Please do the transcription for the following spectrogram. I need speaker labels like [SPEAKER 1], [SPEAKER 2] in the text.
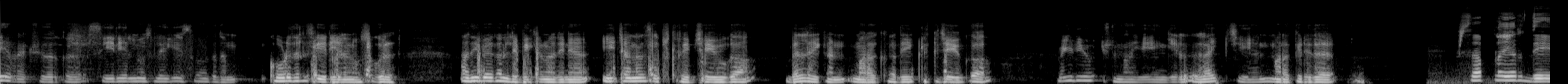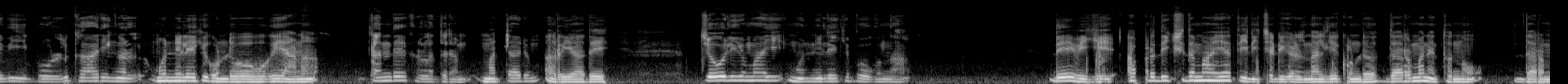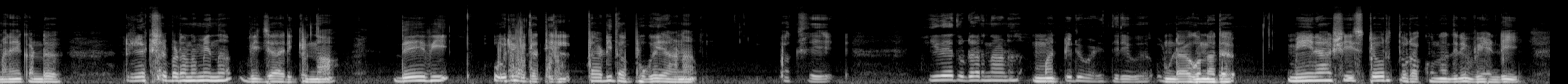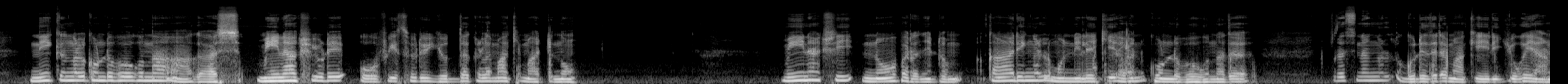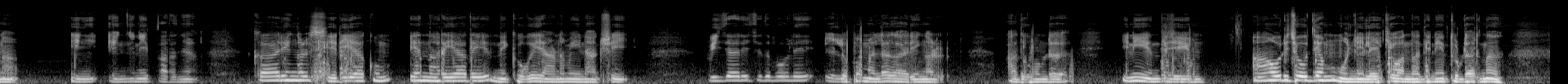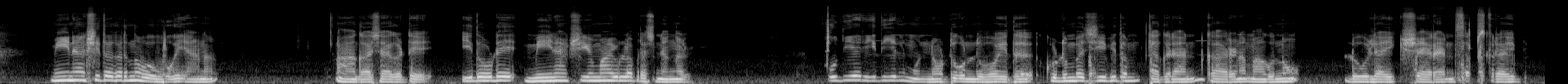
[SPEAKER 1] പ്രിയ പ്രേക്ഷകർക്ക് സീരിയൽ ന്യൂസിലേക്ക് സ്വാഗതം. കൂടുതൽ സീരിയൽ ന്യൂസുകൾ അതിവേഗം ലഭിക്കുന്നതിന് ഈ ചാനൽ സബ്സ്ക്രൈബ് ചെയ്യുക ബെൽ ഐക്കൺ മറക്കാതെ ക്ലിക്ക് ചെയ്യുക. വീഡിയോ ഇഷ്ടമായി എങ്കിൽ ലൈക്ക് ചെയ്യാൻ മറക്കരുത്. സപ്ലയർ ദേവി ഇപ്പോൾ കാര്യങ്ങൾ മുന്നിലേക്ക് കൊണ്ടുപോവുകയാണ്. തന്റെ കള്ളത്തരം മറ്റാരും അറിയാതെ ജോലിയുമായി മുന്നിലേക്ക് പോകുന്ന ദേവിക്ക് അപ്രതീക്ഷിതമായ തിരിച്ചടികൾ നൽകിക്കൊണ്ട് ധർമ്മൻ എത്തുന്നു ധർമ്മനെ കണ്ട് രക്ഷപ്പെടണമെന്ന് വിചാരിക്കുന്ന ദേവി ഒരു വിധത്തിൽ തടി തപ്പുകയാണ്. പക്ഷേ ഇതേ തുടർന്നാണ് മറ്റൊരു വഴിത്തിരിവ് ഉണ്ടാകുന്നത്. മീനാക്ഷി സ്റ്റോർ തുറക്കുന്നതിന് വേണ്ടി നീക്കങ്ങൾ കൊണ്ടുപോകുന്ന ആകാശ് മീനാക്ഷിയുടെ ഓഫീസ് ഒരു യുദ്ധക്കളമാക്കി മാറ്റുന്നു. മീനാക്ഷി നോ പറഞ്ഞിട്ടും കാര്യങ്ങൾ മുന്നിലേക്ക് അവൻ കൊണ്ടുപോകുന്നത്. പ്രശ്നങ്ങൾ ഗുരുതരമാക്കിയിരിക്കുകയാണ്. ഇനി എങ്ങനെ പറഞ്ഞ് കാര്യങ്ങൾ ശരിയാക്കും എന്നറിയാതെ നിൽക്കുകയാണ് മീനാക്ഷി. വിചാരിച്ചതുപോലെ എളുപ്പമല്ല കാര്യങ്ങൾ. അതുകൊണ്ട് ഇനി എന്തു ചെയ്യും? ആ ഒരു ചോദ്യം മുന്നിലേക്ക് വന്നതിനെ തുടർന്ന് മീനാക്ഷി തകർന്നു പോവുകയാണ്. ആകാശാകട്ടെ ഇതോടെ മീനാക്ഷിയുമായുള്ള പ്രശ്നങ്ങൾ പുതിയ രീതിയിൽ മുന്നോട്ട് കൊണ്ടുപോയത് കുടുംബജീവിതം തകരാൻ കാരണമാകുന്നു. Do like share and subscribe.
